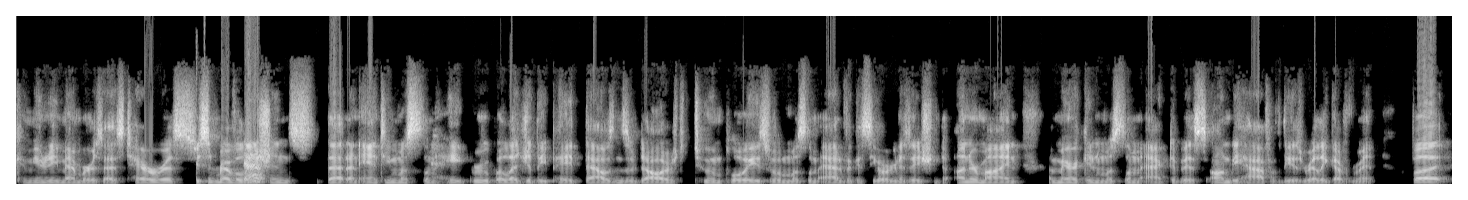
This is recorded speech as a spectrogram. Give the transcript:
community members as terrorists. Recent revelations yeah. that an anti Muslim hate group allegedly paid thousands of dollars to employees of a Muslim advocacy organization to undermine American Muslim activists on behalf of the Israeli government. But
